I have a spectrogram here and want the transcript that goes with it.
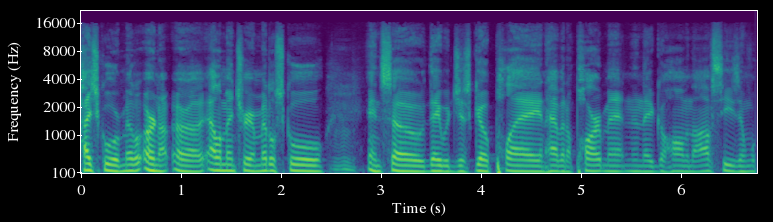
high school or middle or not uh, elementary or middle school, and so they would just go play and have an apartment, and then they'd go home in the off season.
